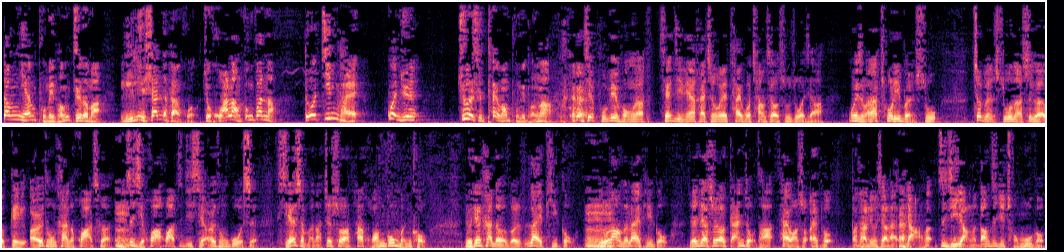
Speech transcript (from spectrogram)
当年普密蓬知道吗？李立山的干活就滑浪风帆呐，得金牌冠军，这是泰王普密蓬啊。而且普密蓬呢，前几年还成为泰国畅销书作家，为什么？他出了一本书。这本书呢是个给儿童看的画册，自己画画，自己写儿童故事，写什么呢？就说啊，他皇宫门口有天看到有个赖皮狗，流浪的赖皮狗，人家说要赶走它，太王说，哎不，把它留下来 养了，自己养了当自己宠物狗，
